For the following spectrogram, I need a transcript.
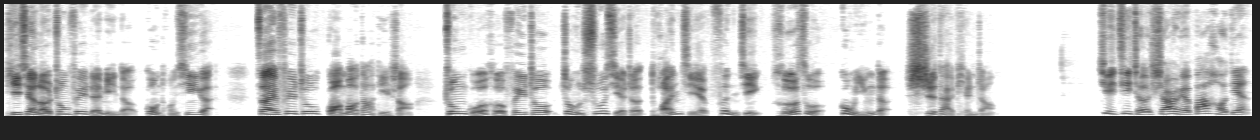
体现了中非人民的共同心愿。在非洲广袤大地上，中国和非洲正书写着团结、奋进、合作、共赢的时代篇章。据记者十二月八号电，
